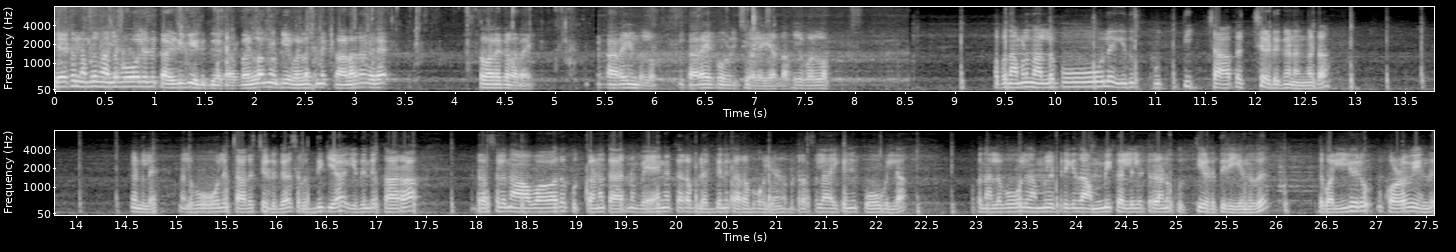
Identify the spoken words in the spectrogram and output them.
ശേഷം നമ്മൾ നല്ലപോലെ ഒന്ന് കഴുകി എടുക്കുക കേട്ടോ. വെള്ളം നോക്കി വെള്ളത്തിന്റെ കളറ് വരെ ചോര കളറായി കറയുണ്ടല്ലോ. ഈ കറയൊക്കെ ഒഴിച്ച് കളയാട്ടോ ഈ വെള്ളം. അപ്പൊ നമ്മൾ നല്ലപോലെ ഇത് കുത്തി ചതച്ചെടുക്കണം കേട്ടോ. കണ്ടില്ലേ? നല്ലപോലെ ചതച്ചെടുക്കുക ശ്രദ്ധിക്കുക. ഇതിന്റെ കറ ഡ്രസ്സിലൊന്നും ആവാതെ കുത്തണം. കാരണം വേങ്ങക്കറ ബ്ലഡിന്റെ കറ പോലെയാണ്. അപ്പോൾ ഡ്രസ്സിലായി കഴിഞ്ഞാൽ പോവില്ല. അപ്പോൾ നല്ലപോലെ നമ്മളിട്ടിരിക്കുന്നത് അമ്മിക്കല്ലിലിട്ടാണ് കുത്തി എടുത്തിരിക്കുന്നത് ഇത് വലിയൊരു കുഴവയുണ്ട്.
